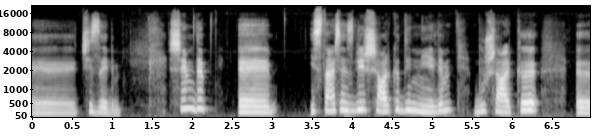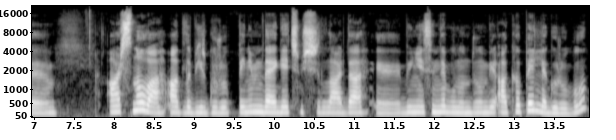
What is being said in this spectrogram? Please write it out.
e, çizelim. Şimdi e, isterseniz bir şarkı dinleyelim. Bu şarkı... E, Ars Nova adlı bir grup benim de geçmiş yıllarda e, bünyesinde bulunduğum bir akapella grubu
